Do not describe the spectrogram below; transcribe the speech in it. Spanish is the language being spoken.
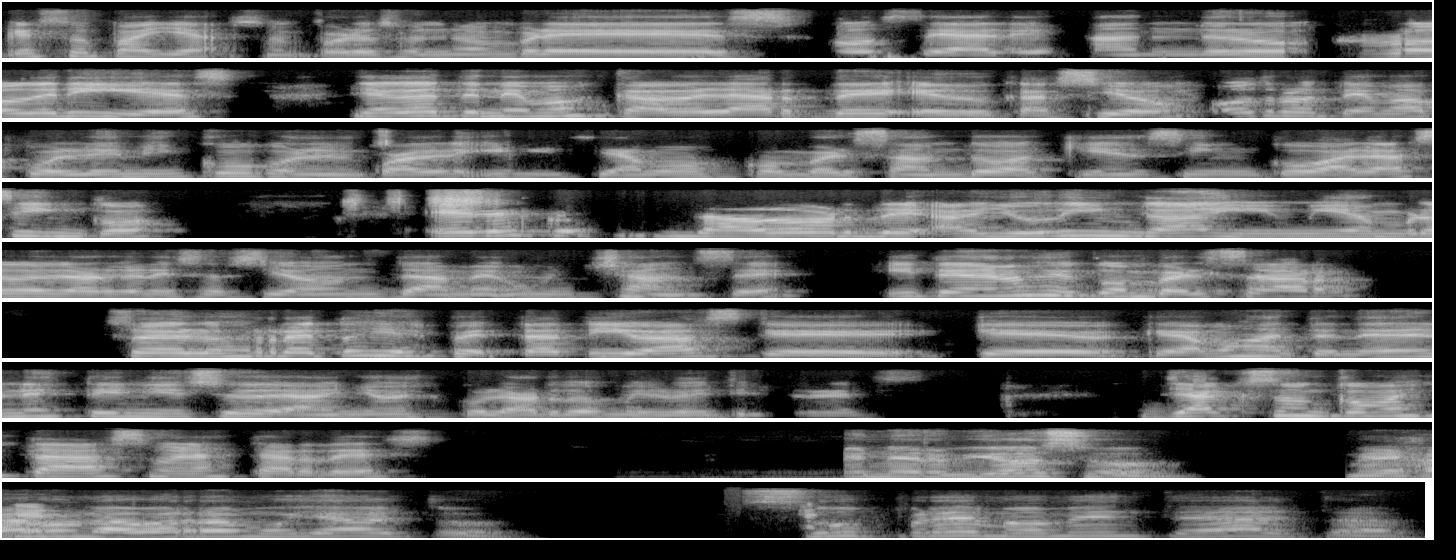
porque eso payaso, pero su nombre es José Alejandro Rodríguez, ya que tenemos que hablar de educación, otro tema polémico con el cual iniciamos conversando aquí en 5 a las 5. Él es cofundador de Ayudinga y miembro de la organización Dame un Chance, y tenemos que conversar sobre los retos y expectativas que, que, que vamos a tener en este inicio de año escolar 2023. Jackson, ¿cómo estás? Buenas tardes. Estoy nervioso. Me dejaron la barra muy alto, supremamente alta.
